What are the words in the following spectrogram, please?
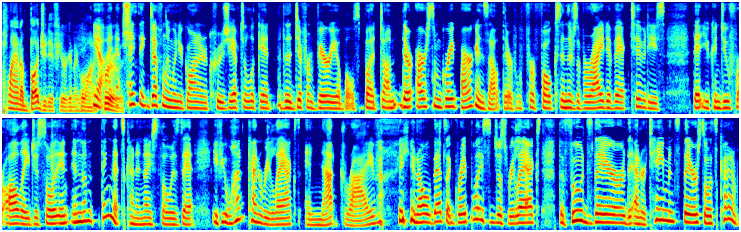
plan a budget if you're going to go on yeah, a cruise. I, I, think definitely when you're going on a cruise, you have to look at the different variables. But um, there are some great bargains out there for, for folks, and there's a variety of activities that you can do for all ages. So, and, and the thing that's kind of nice though is that if you want to kind of relax and not drive, you know, that's a great place to just relax. The food's there, the entertainment's there, so it's kind of,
